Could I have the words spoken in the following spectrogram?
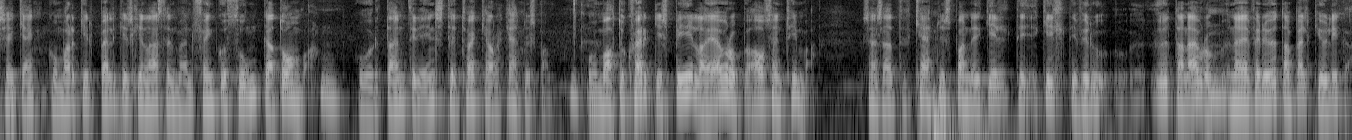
sé, geng, og margir belgiskinn aðstæðmenn fengu þunga dóma mm. og voru dæmdir í einstu tvekkjára keppnisbann okay. og máttu hverki spila í Evrópu á þeim tíma sem að keppnisbannið gildi, gildi fyrir utan Evrópu, mm. neði fyrir utan Belgíu líka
